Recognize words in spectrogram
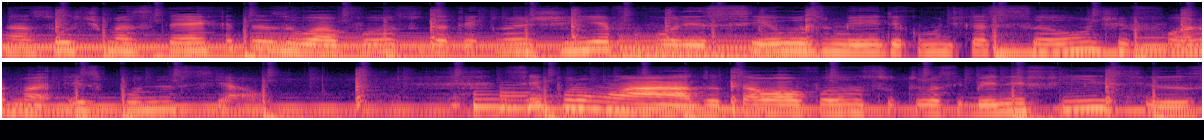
Nas últimas décadas, o avanço da tecnologia favoreceu os meios de comunicação de forma exponencial. Se, por um lado, tal avanço trouxe benefícios,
